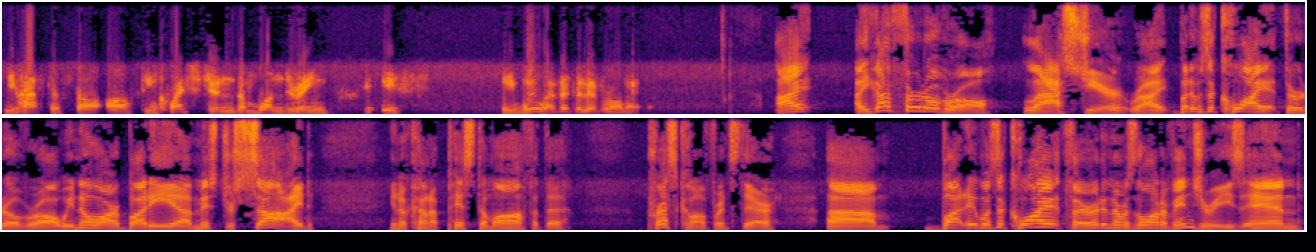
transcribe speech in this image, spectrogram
you have to start asking questions and wondering if he will ever deliver on it. I I got third overall last year, right? But it was a quiet third overall. We know our buddy uh, Mr. Side, you know, kind of pissed him off at the press conference there. Um, but it was a quiet third, and there was a lot of injuries. And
